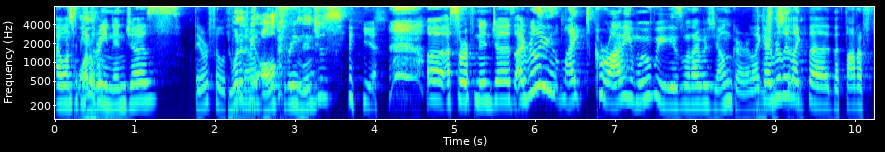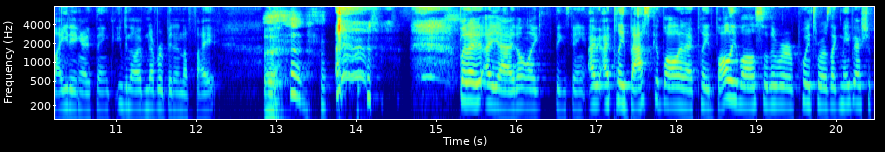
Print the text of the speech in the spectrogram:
I wanted one to be Three Ninjas. They were Filipino. You wanted to be all three ninjas? yeah, uh, a surf ninjas. I really liked karate movies when I was younger. Like I really liked the the thought of fighting. I think, even though I've never been in a fight. but I, I yeah, I don't like things getting. I, I played basketball and I played volleyball, so there were points where I was like, maybe I should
